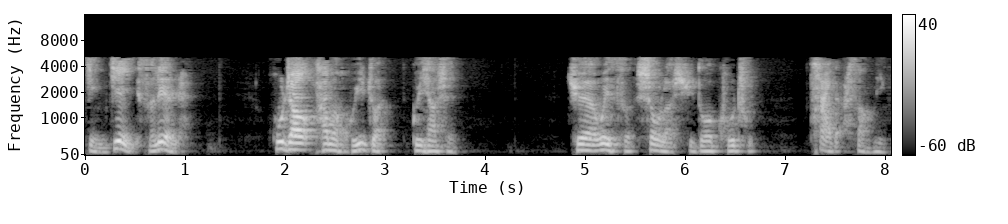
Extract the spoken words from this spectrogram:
警戒以色列人，呼召他们回转归向神，却为此受了许多苦楚，差点丧命。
